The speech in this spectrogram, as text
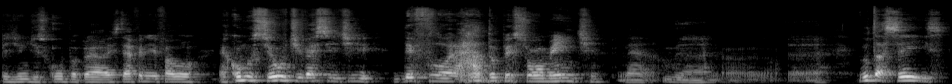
pedindo desculpa pra Stephanie, ele falou: É como se eu tivesse te deflorado pessoalmente. Né? Luta 6.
